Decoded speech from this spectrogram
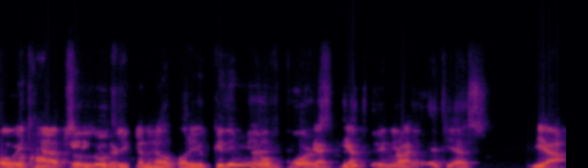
Oh, it absolutely other... can help. Are you kidding me? Of course. Yeah, yeah right. diet, yes. Yeah.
